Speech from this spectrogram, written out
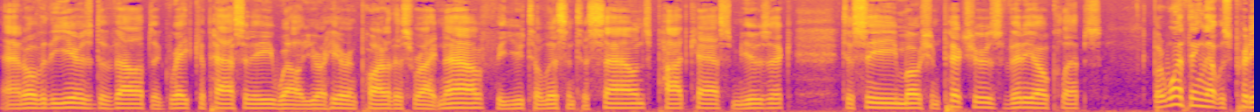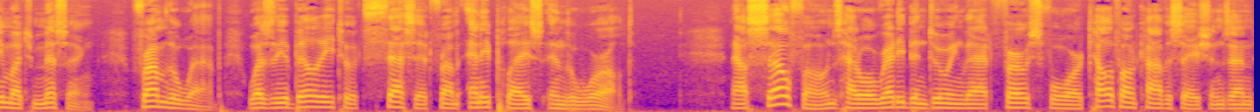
and over the years developed a great capacity. Well, you're hearing part of this right now for you to listen to sounds, podcasts, music, to see motion pictures, video clips. But one thing that was pretty much missing from the web was the ability to access it from any place in the world. Now, cell phones had already been doing that first for telephone conversations and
